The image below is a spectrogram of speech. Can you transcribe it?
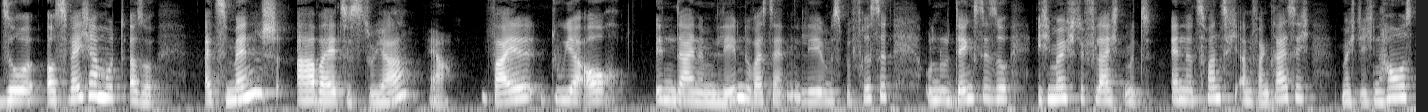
so aus welcher Mut, also als Mensch arbeitest du ja, Ja. weil du ja auch in deinem Leben, du weißt, dein Leben ist befristet und du denkst dir so, ich möchte vielleicht mit Ende 20, Anfang 30, möchte ich ein Haus,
